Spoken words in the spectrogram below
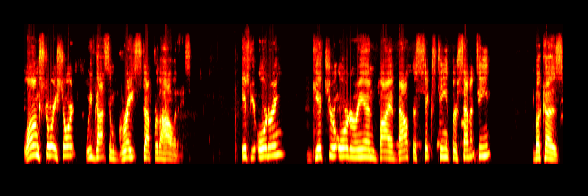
long story short, we've got some great stuff for the holidays. If you're ordering, get your order in by about the 16th or 17th because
